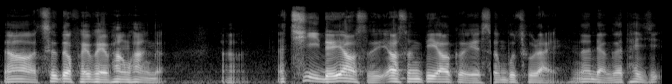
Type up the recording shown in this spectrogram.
然后吃得肥肥胖胖的，啊，那气得要死，要生第二个也生不出来。那两个太精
